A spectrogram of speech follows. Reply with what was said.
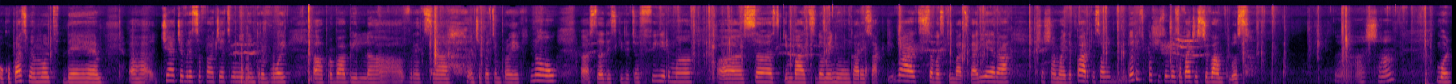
ocupați mai mult de uh, ceea ce vreți să faceți. Unii dintre voi uh, probabil uh, vreți să începeți un proiect nou, uh, să deschideți o firmă, uh, să schimbați domeniul în care să activați, să vă schimbați cariera și așa mai departe. Sau doriți pur și simplu să faceți ceva în plus. Uh, așa. Bun.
